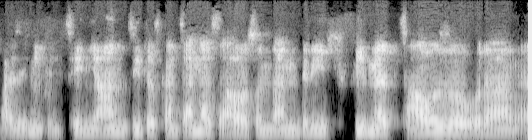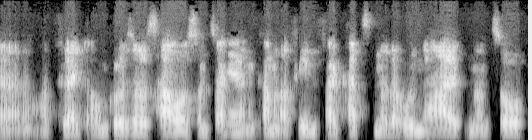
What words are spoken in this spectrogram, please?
weiß ich nicht, in zehn Jahren sieht das ganz anders aus und dann bin ich viel mehr zu Hause oder äh, habe vielleicht auch ein größeres Haus und sage, ja. dann kann man auf jeden Fall Katzen oder Hunde halten und so.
